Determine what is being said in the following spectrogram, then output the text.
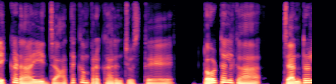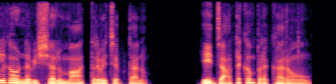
ఇక్కడ ఈ జాతకం ప్రకారం చూస్తే టోటల్గా జనరల్గా ఉన్న విషయాలు మాత్రమే చెప్తాను. ఈ జాతకం ప్రకారం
